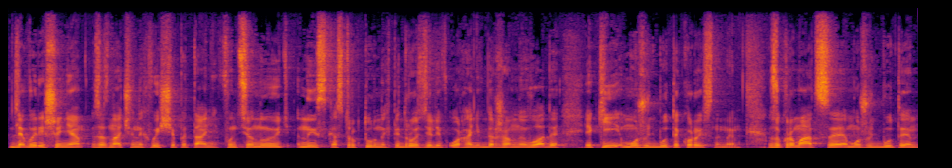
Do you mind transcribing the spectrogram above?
Для вирішення зазначених вище питань функціонують низка структурних підрозділів органів державної влади, які можуть бути корисними. Зокрема, це можуть бути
